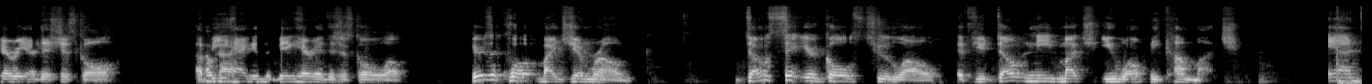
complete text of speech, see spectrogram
hairy, audacious goal. A okay. BHAG is a big, hairy, audacious goal. Well, here's a quote by Jim Rohn. Don't set your goals too low. If you don't need much, you won't become much. And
